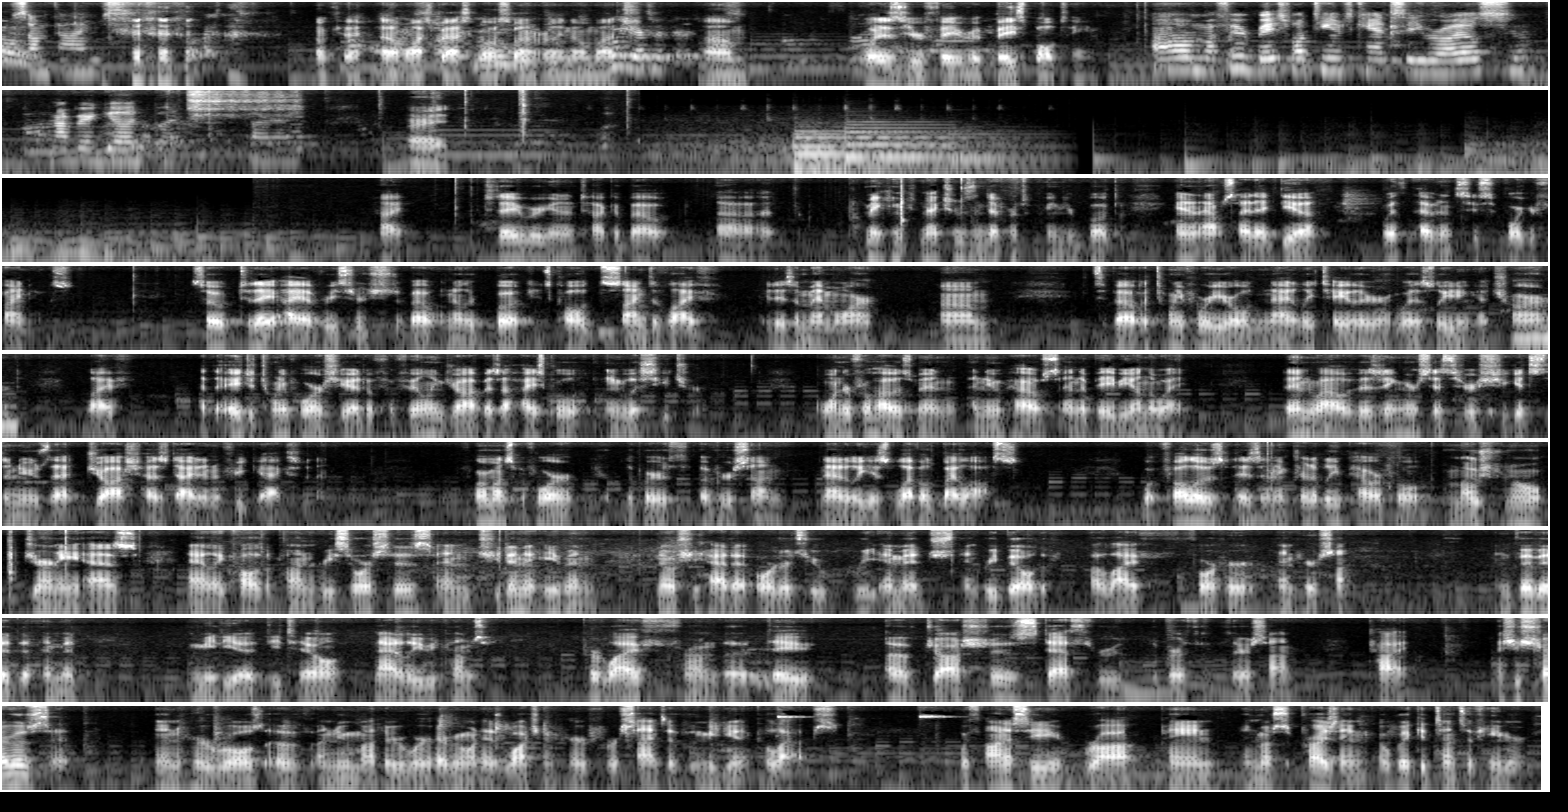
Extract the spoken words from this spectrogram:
sometimes. okay, I don't watch basketball, so I don't really know much. Um, what is your favorite baseball team? Um, my favorite baseball team is Kansas City Royals. Not very good, but alright. All right. Hi. Today we're going to talk about uh, making connections and difference between your book and an outside idea with evidence to support your findings. So today I have researched about another book. It's called Signs of Life. It is a memoir. Um, it's about a 24-year-old Natalie Taylor was leading a charmed life. At the age of 24, she had a fulfilling job as a high school English teacher, a wonderful husband, a new house, and a baby on the way. Then, while visiting her sister, she gets the news that Josh has died in a freak accident. Four months before the birth of her son, Natalie is leveled by loss. What follows is an incredibly powerful emotional journey as Natalie calls upon resources, and she didn't even know she had in order to re image and rebuild a life for her and her son. In vivid, immediate detail, Natalie becomes her life from the day of Josh's death through the birth of their son, Kai. As she struggles in her roles of a new mother, where everyone is watching her for signs of immediate collapse. With honesty, raw pain, and most surprising, a wicked sense of humor,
